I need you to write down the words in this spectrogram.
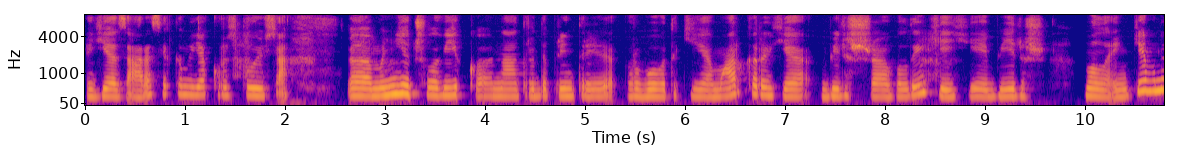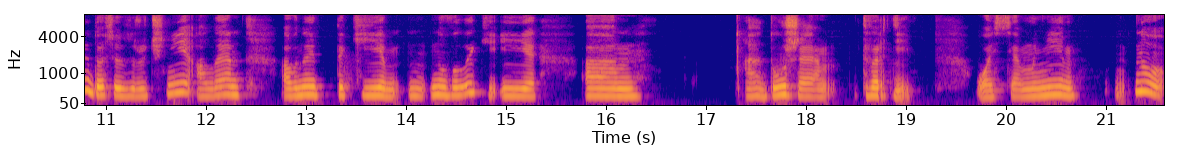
є зараз, якими я користуюся. Е, Мені чоловік на 3D-принтері робив такі маркери, є більш великі, є більш маленькі. Вони досить зручні, але вони такі ну, великі і ем, е, дуже тверді. Ось мені ну,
